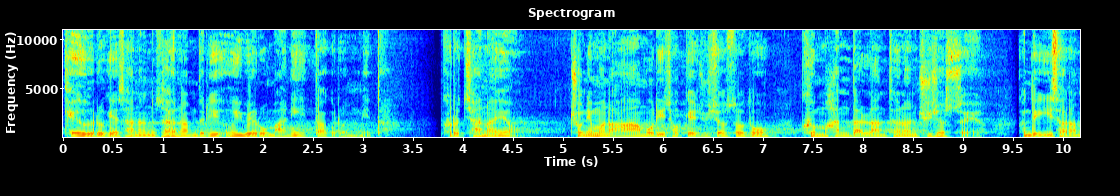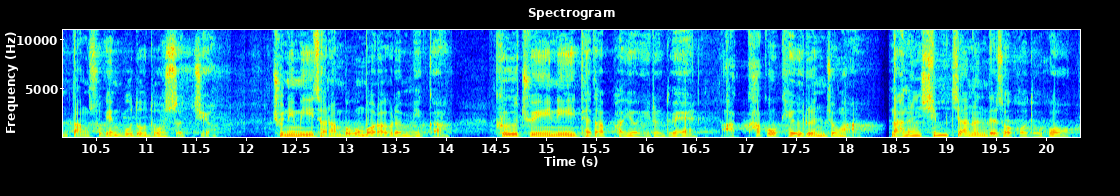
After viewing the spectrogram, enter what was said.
게으르게 사는 사람들이 의외로 많이 있다 그럽니다. 그렇지 않아요. 주님은 아무리 적게 주셨어도 금 한 달란트는 주셨어요. 근데 이 사람 땅 속에 묻어두었었지요. 주님이 이 사람 보고 뭐라 그럽니까? 그 주인이 대답하여 이르되 악하고 게으른 종아 나는 심지 않은 데서 거두고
